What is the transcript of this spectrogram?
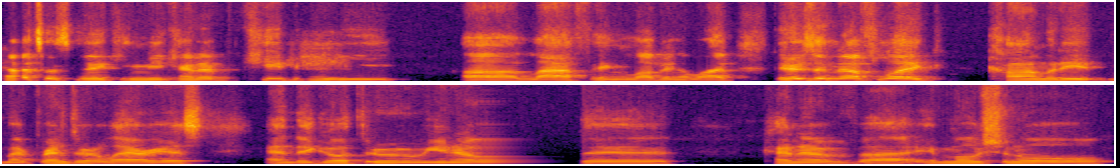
that's what's making me kind of keeping me uh, laughing, loving, alive. There's enough like comedy. My friends are hilarious, and they go through, you know, the kind of uh, emotional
